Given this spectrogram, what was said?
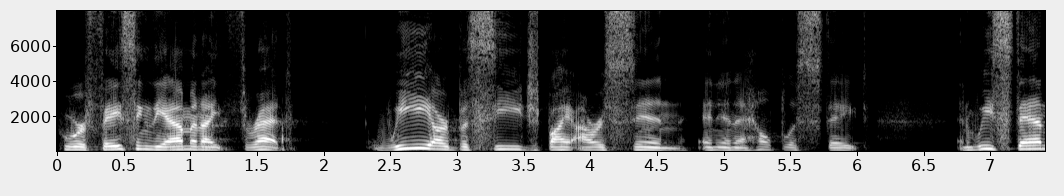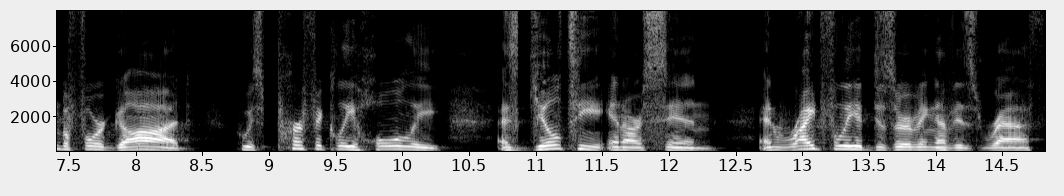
who were facing the Ammonite threat, we are besieged by our sin and in a helpless state. And we stand before God, who is perfectly holy, as guilty in our sin and rightfully deserving of his wrath,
